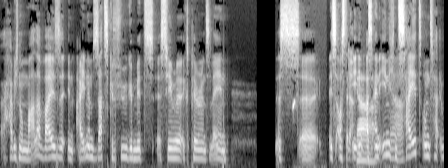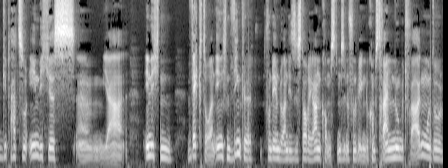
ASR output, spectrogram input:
habe ich normalerweise in einem Satzgefüge mit Serial Experience Lane. Es äh, ist aus, der, ja. aus einer ähnlichen ja. Zeit und hat, hat so ähnliches, ähm, ja, ähnlichen Vektor, einen ähnlichen Winkel, von dem du an diese Story rankommst. Im Sinne von wegen, du kommst rein nur mit Fragen und du,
